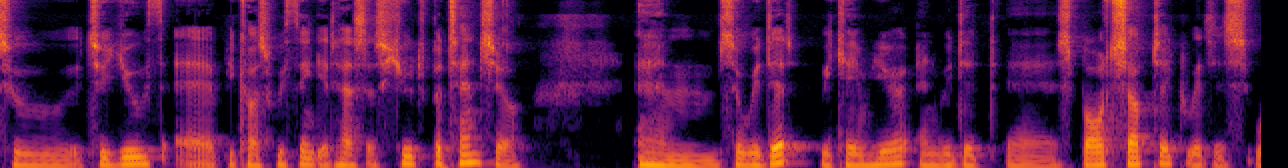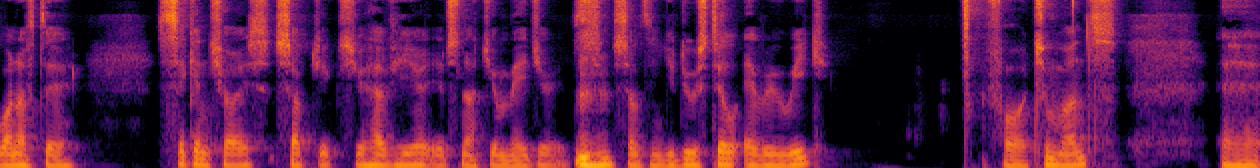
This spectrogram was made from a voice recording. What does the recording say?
to to youth? Uh, because we think it has a huge potential." Um, so we did. We came here and we did a sports subject, which is one of the second choice subjects you have here. It's not your major. It's mm-hmm. something you do still every week for two months, uh,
